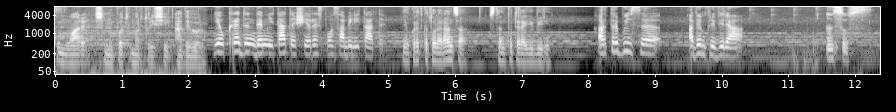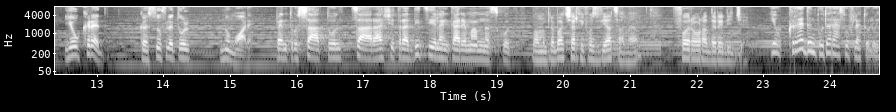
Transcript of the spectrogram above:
Cum oare să nu pot mărturisi adevărul? Eu cred în demnitate și responsabilitate. Eu cred că toleranța stă în puterea iubirii. Ar trebui să avem privirea în sus. Eu cred că sufletul nu moare. Pentru satul, țara și tradițiile în care m-am născut. M-am întrebat ce ar fi fost viața mea fără ora de religie. Eu cred în puterea sufletului.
